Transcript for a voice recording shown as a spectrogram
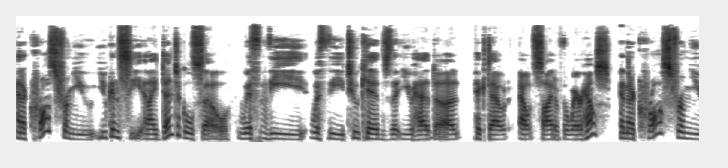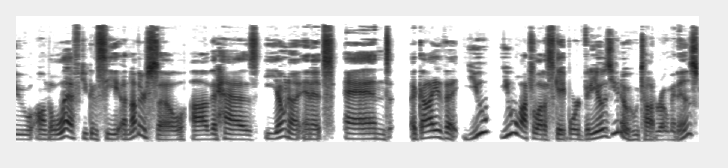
And across from you, you can see an identical cell with the with the two kids that you had uh, picked out outside of the warehouse. And then across from you on the left, you can see another cell uh, that has Iona in it and a guy that you you watch a lot of skateboard videos. You know who Todd Roman is.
